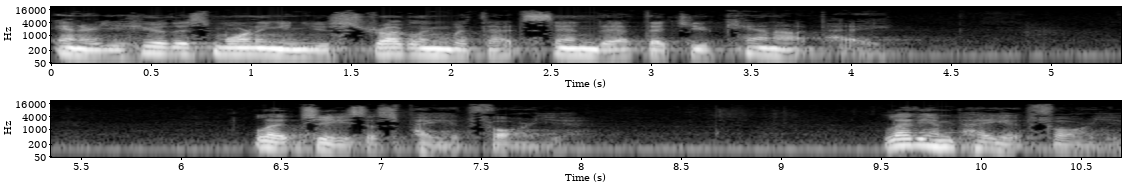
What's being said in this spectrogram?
And are you here this morning and you're struggling with that sin debt that you cannot pay? Let Jesus pay it for you. Let Him pay it for you.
